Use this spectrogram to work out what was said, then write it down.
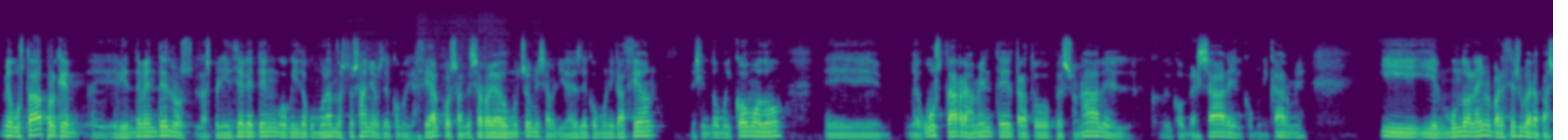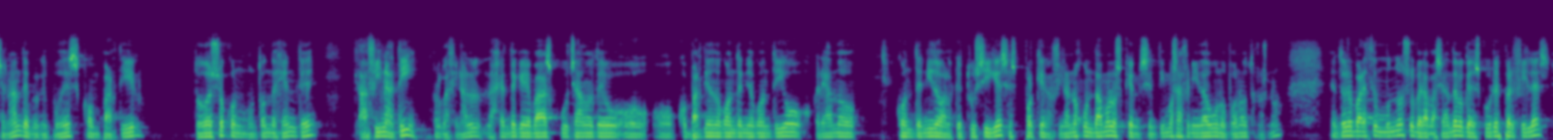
me gustaba porque, eh, evidentemente, la experiencia que tengo, que he ido acumulando estos años de comercial, pues han desarrollado mucho mis habilidades de comunicación, me siento muy cómodo, eh, me gusta realmente el trato personal, el, conversar, el comunicarme. Y, el mundo online me parece súper apasionante porque puedes compartir todo eso con un montón de gente afín a ti, porque al final la gente que va escuchándote o compartiendo contenido contigo o creando contenido al que tú sigues es porque al final nos juntamos los que sentimos afinidad uno por otros, ¿no? Entonces me parece un mundo súper apasionante porque descubres perfiles,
